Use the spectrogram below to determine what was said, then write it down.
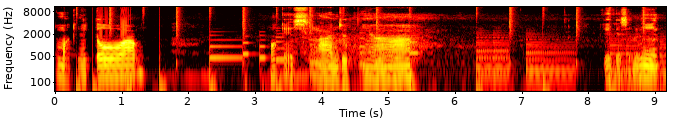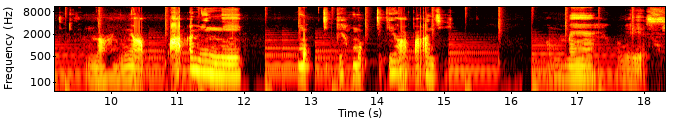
Cuma gini doang. Oke selanjutnya. Oke guys ini nah ini apaan ini? Mokcik ya mokcik ya apaan sih? Meh guys.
